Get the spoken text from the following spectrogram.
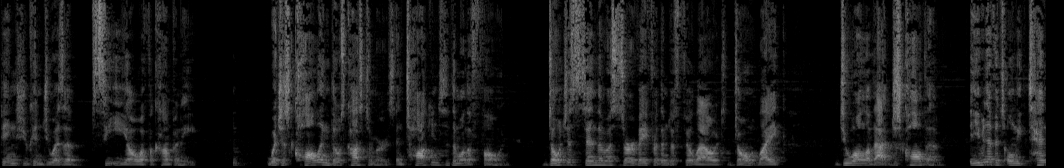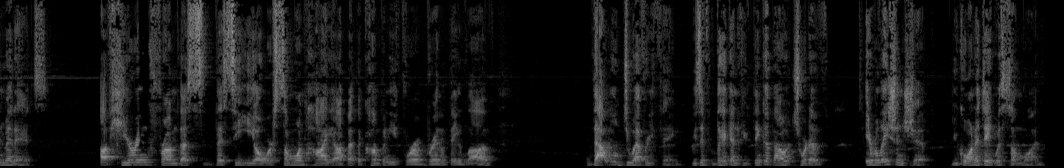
things you can do as a CEO of a company, which is calling those customers and talking to them on the phone. Don't just send them a survey for them to fill out. Don't like do all of that. Just call them. Even if it's only 10 minutes of hearing from the, the CEO or someone high up at the company for a brand that they love, that will do everything. Because if, like, again, if you think about sort of a relationship, you go on a date with someone,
